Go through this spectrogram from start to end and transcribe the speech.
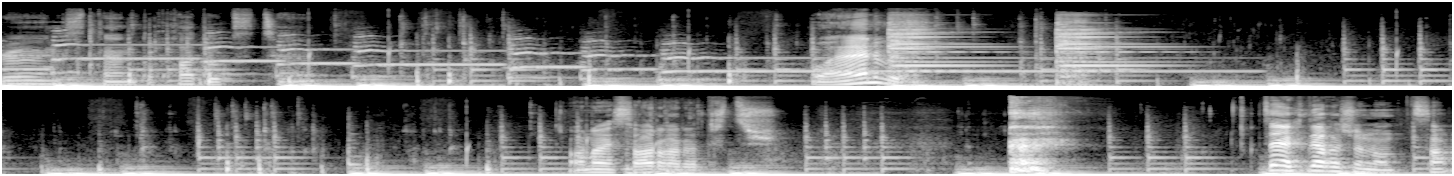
Brewing stand ухаад үзсэн. Вайн бил. Оноо сар гараад ирсэн шүү. За ихнийхээ шун унтсан.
